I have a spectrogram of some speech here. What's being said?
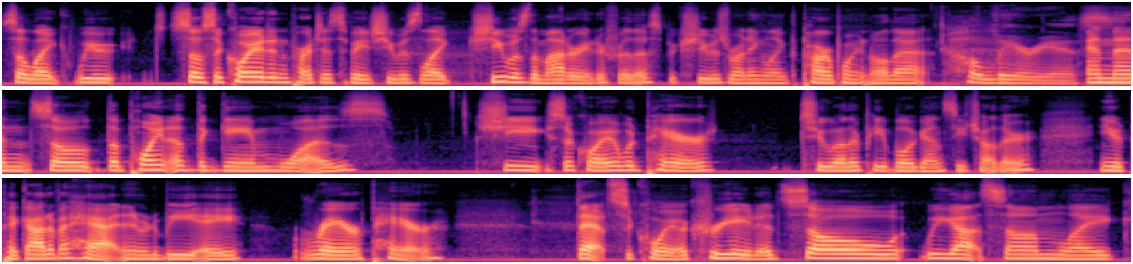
So like we, so Sequoia didn't participate. She was like she was the moderator for this because she was running like the PowerPoint and all that. Hilarious. And then so the point of the game was, she Sequoia would pair two other people against each other. And you would pick out of a hat, and it would be a rare pair that Sequoia created. So we got some like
